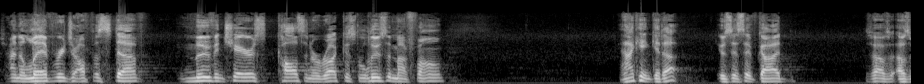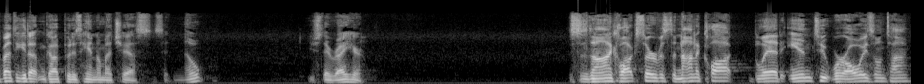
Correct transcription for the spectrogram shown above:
Trying to leverage off of stuff, moving chairs, causing a ruckus, losing my phone. And I can't get up. It was as if God, so I was, I was about to get up and God put his hand on my chest. and said, Nope, you stay right here. This is nine o'clock service. The nine o'clock bled into, we're always on time.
